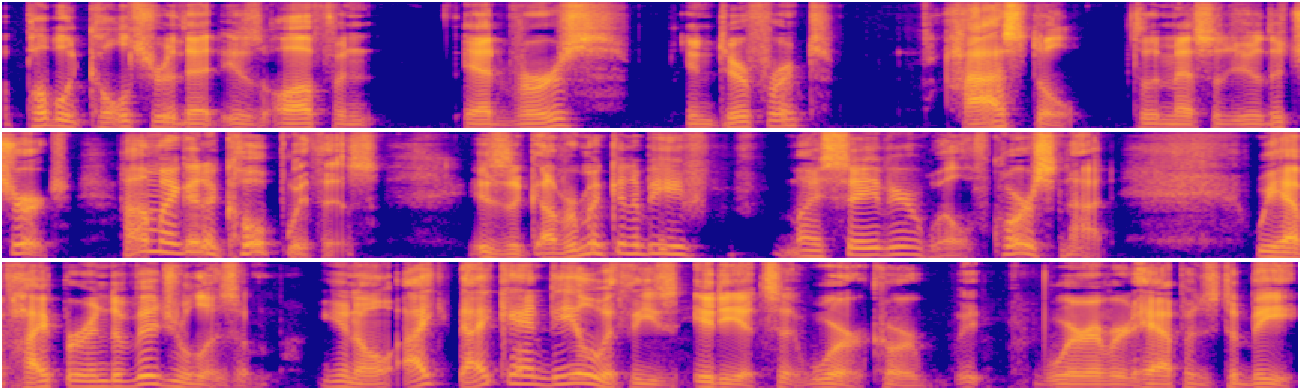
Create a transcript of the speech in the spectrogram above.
a public culture that is often adverse, indifferent, hostile to the message of the church. How am I going to cope with this? Is the government going to be my savior? Well, of course not. We have hyper individualism. You know, I, I can't deal with these idiots at work or wherever it happens to be.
